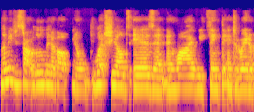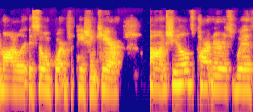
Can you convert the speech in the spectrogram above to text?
let me just start with a little bit about you know what Shields is and and why we think the integrated model is so important for patient care. Um, Shields partners with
